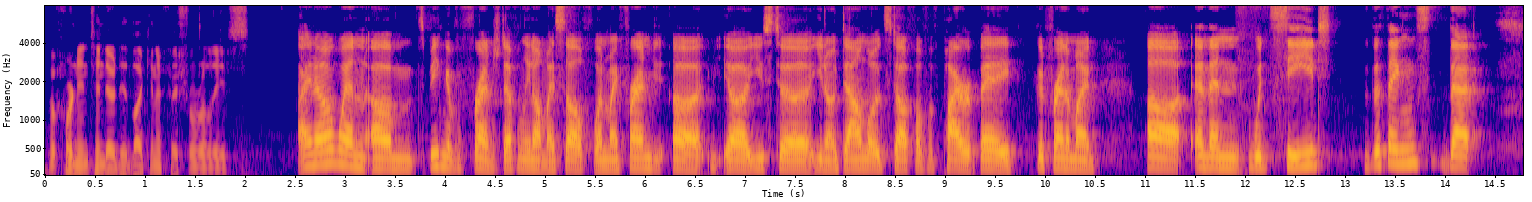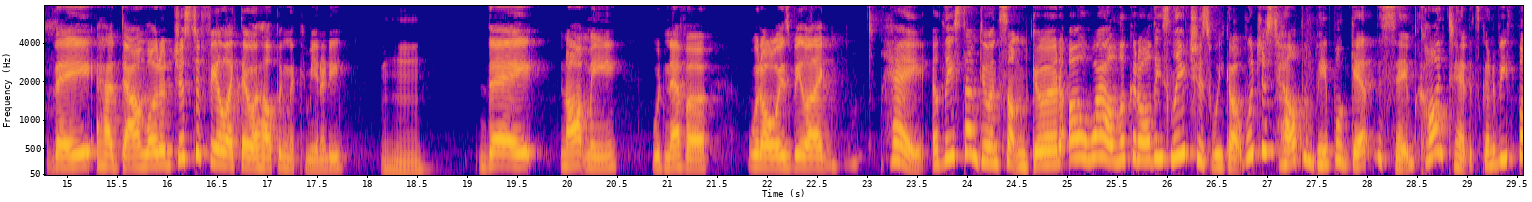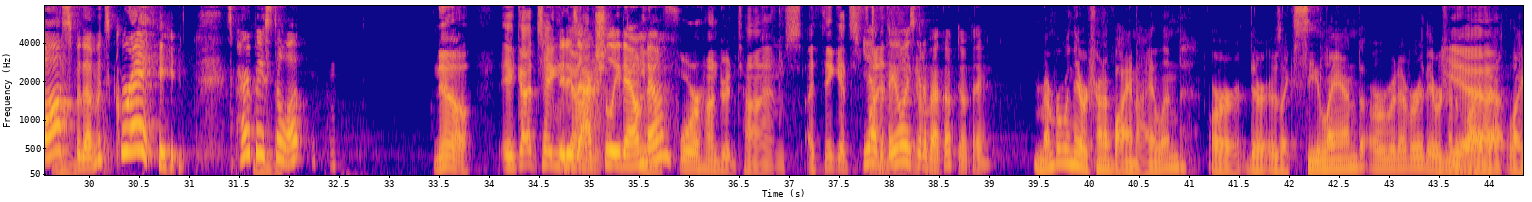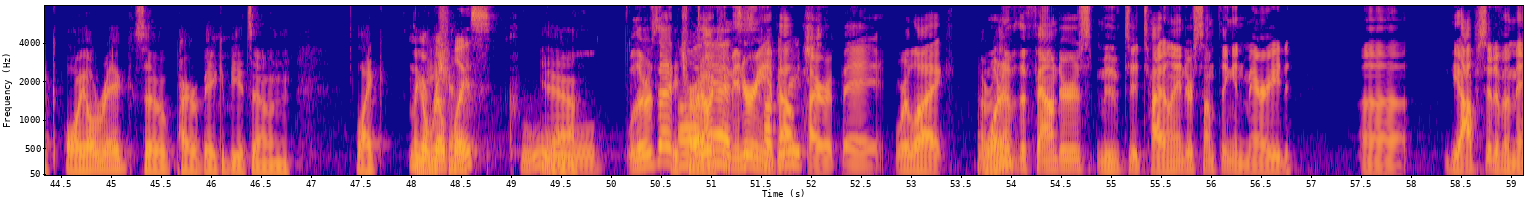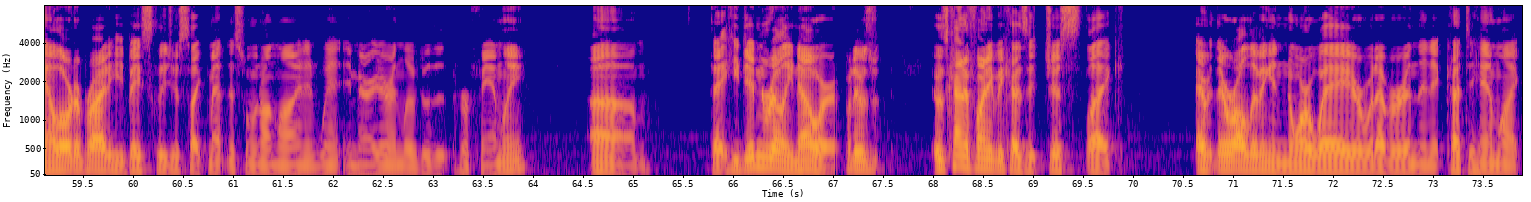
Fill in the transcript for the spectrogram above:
Before Nintendo did like an official release. I know when, um, speaking of a French, definitely not myself, when my friend uh, uh, used to, you know, download stuff off of Pirate Bay, good friend of mine, uh, and then would seed the things that they had downloaded just to feel like they were helping the community. Mm-hmm. They, not me, would never, would always be like, hey, at least I'm doing something good. Oh, wow, look at all these leeches we got. We're just helping people get the same content. It's going to be fast for them. It's great. Is Pirate Bay still up? No, it got taken It is down, actually down, you down? 400 times. I think it's Yeah, but they finally always get it back up, don't they? remember when they were trying to buy an island or there it was like Sealand or whatever? They were trying to buy that like oil rig so Pirate Bay could be its own like Like a real place? Cool. Yeah. Well, there was that. Oh, documentary just about copy-reached. Pirate Bay where like one really? of the founders moved to Thailand or something and married uh the opposite of a mail order bride. He basically just like met this woman online and went and married her and lived with her family. Um that he didn't really know her, but it was it was kind of funny because it just like ev they were all living in Norway or whatever and then it cut to him like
